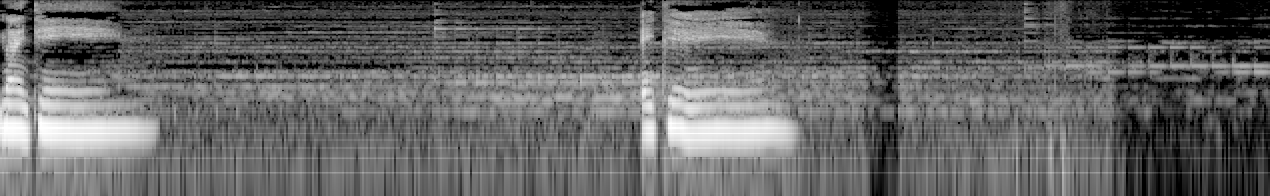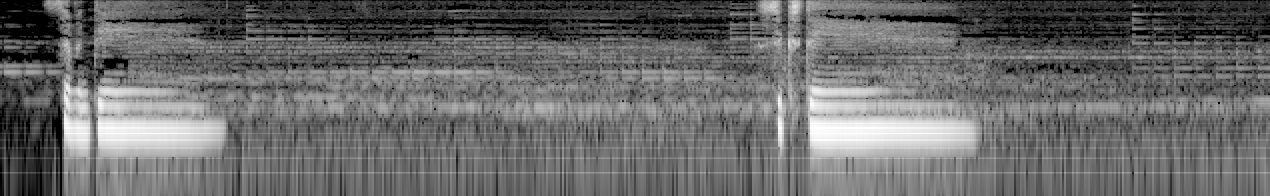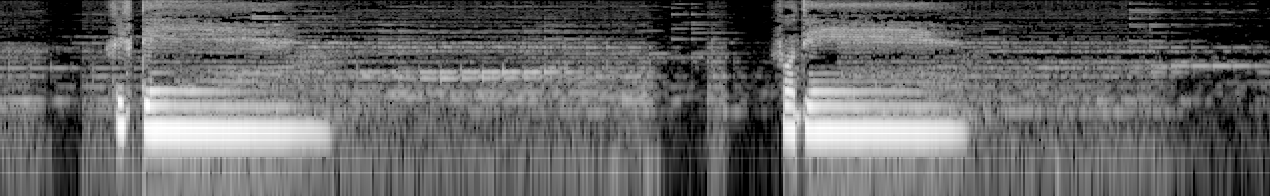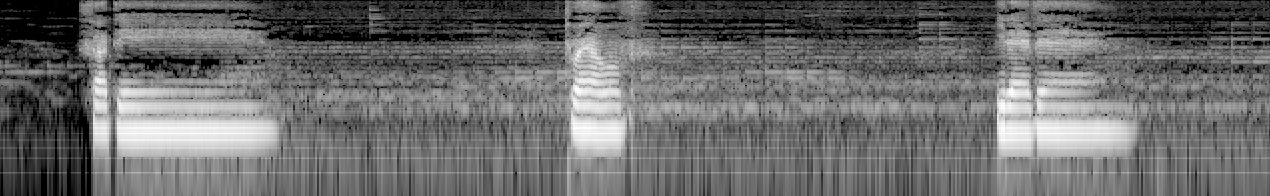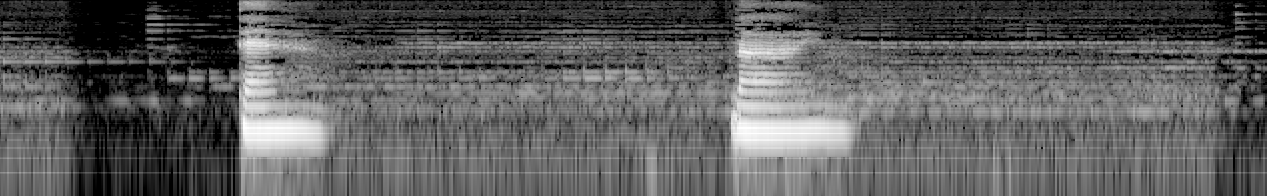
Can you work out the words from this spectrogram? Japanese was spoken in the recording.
19 18 17 16 15 14 13 12 11 10 fourteen, thirteen, twelve, eleven, ten, nine.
